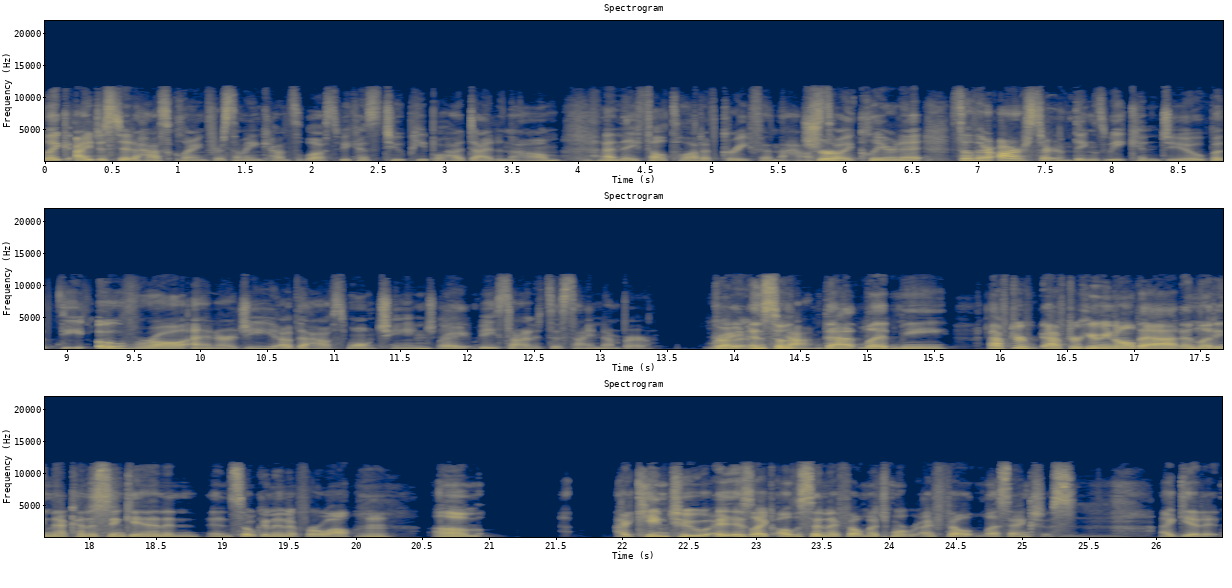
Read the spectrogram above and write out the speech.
like I just did a house clearing for somebody in Council Bluffs because two people had died in the home, mm-hmm. and they felt a lot of grief in the house. Sure. So I cleared it. So there are certain things we can do, but the overall energy of the house won't change, Right. Based on its assigned number. right it. and so Yeah. that led me after after hearing all that and letting that kind of sink in and and soaking in it for a while mm-hmm. um i came to is like all of a sudden i felt much more i felt less anxious mm. i get it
